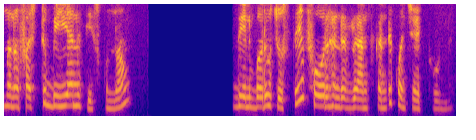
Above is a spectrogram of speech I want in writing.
మనం ఫస్ట్ బియ్యాన్ని తీసుకుందాం. దీని బరువు చూస్తే ఫోర్ హండ్రెడ్ గ్రామ్స్ కంటే కొంచెం ఎక్కువ ఉన్నాయి.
